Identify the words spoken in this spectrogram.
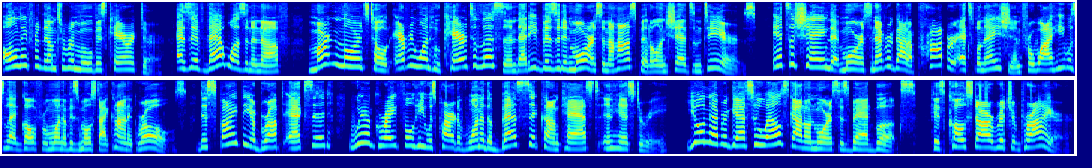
only for them to remove his character. As if that wasn't enough, Martin Lawrence told everyone who cared to listen that he visited Morris in the hospital and shed some tears. It's a shame that Morris never got a proper explanation for why he was let go from one of his most iconic roles. Despite the abrupt exit, we're grateful he was part of one of the best sitcom casts in history. You'll never guess who else got on Morris's bad books his co star Richard Pryor.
